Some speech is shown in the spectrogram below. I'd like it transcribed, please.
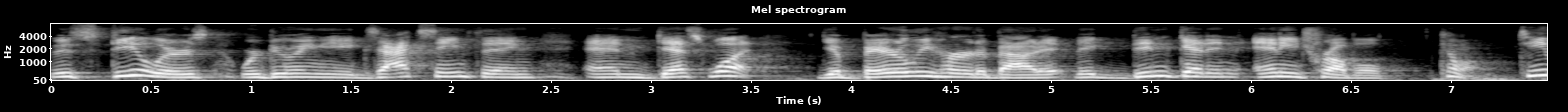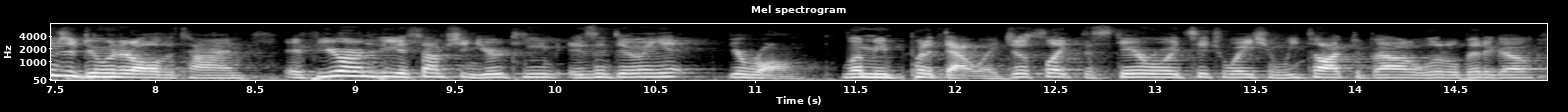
the Steelers were doing the exact same thing. And guess what? You barely heard about it. They didn't get in any trouble. Come on. Teams are doing it all the time. If you're under the assumption your team isn't doing it, you're wrong. Let me put it that way. Just like the steroid situation we talked about a little bit ago,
